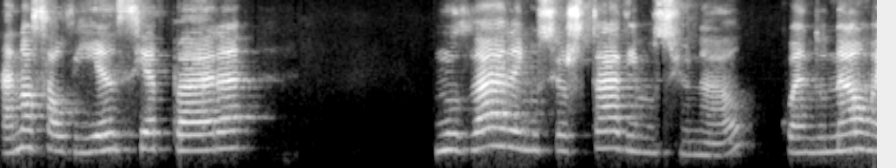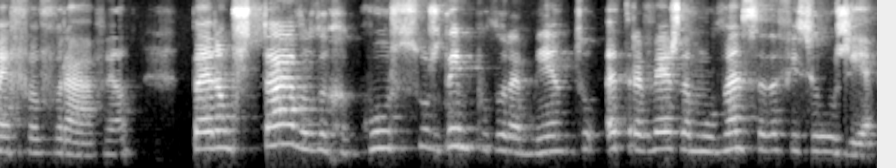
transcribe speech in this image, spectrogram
à nossa audiência para mudarem o seu estado emocional, quando não é favorável, para um estado de recursos de empoderamento através da mudança da fisiologia.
